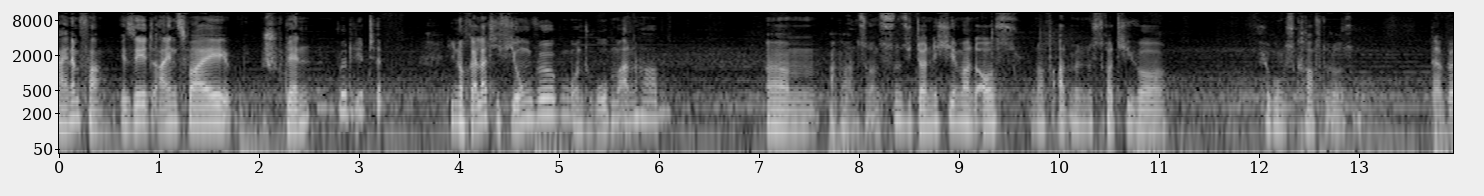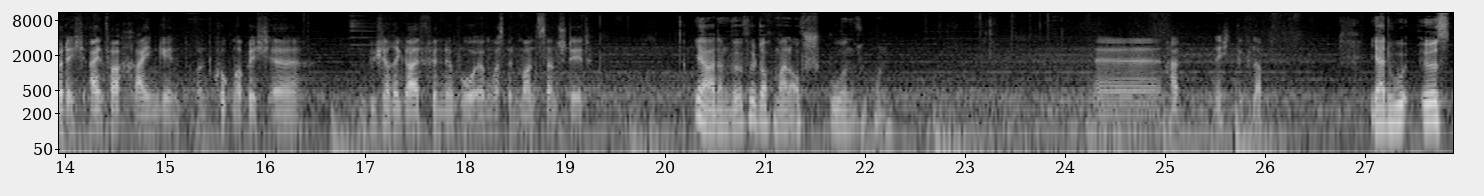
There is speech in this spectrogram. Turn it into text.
Kein Empfang. Ihr seht ein, zwei Studenten, würdet ihr tippen, die noch relativ jung wirken und Roben anhaben. Ähm, aber ansonsten sieht da nicht jemand aus nach administrativer Führungskraft oder so. Dann würde ich einfach reingehen und gucken, ob ich äh, ein Bücherregal finde, wo irgendwas mit Monstern steht. Ja, dann würfel doch mal auf Spuren suchen. Äh, hat nicht geklappt. Ja, du irrst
